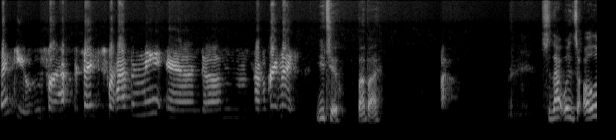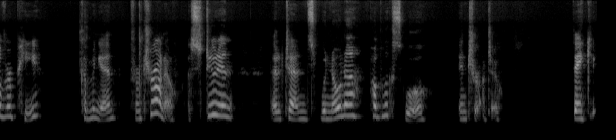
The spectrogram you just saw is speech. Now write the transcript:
Thank you for thanks for having me, and um, have a great night. You too. Bye bye. So that was Oliver P. coming in from Toronto, a student that attends Winona Public School in Toronto. Thank you.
